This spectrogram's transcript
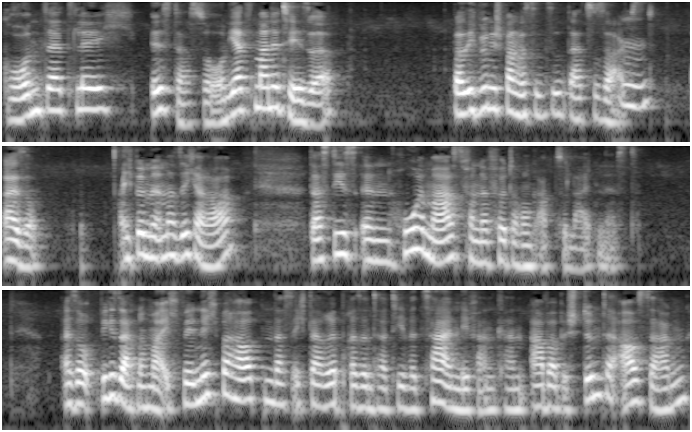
grundsätzlich ist das so. Und jetzt meine These. Also ich bin gespannt, was du dazu sagst. Mhm. Also, ich bin mir immer sicherer, dass dies in hohem Maß von der Fütterung abzuleiten ist. Also, wie gesagt, nochmal, ich will nicht behaupten, dass ich da repräsentative Zahlen liefern kann, aber bestimmte Aussagen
